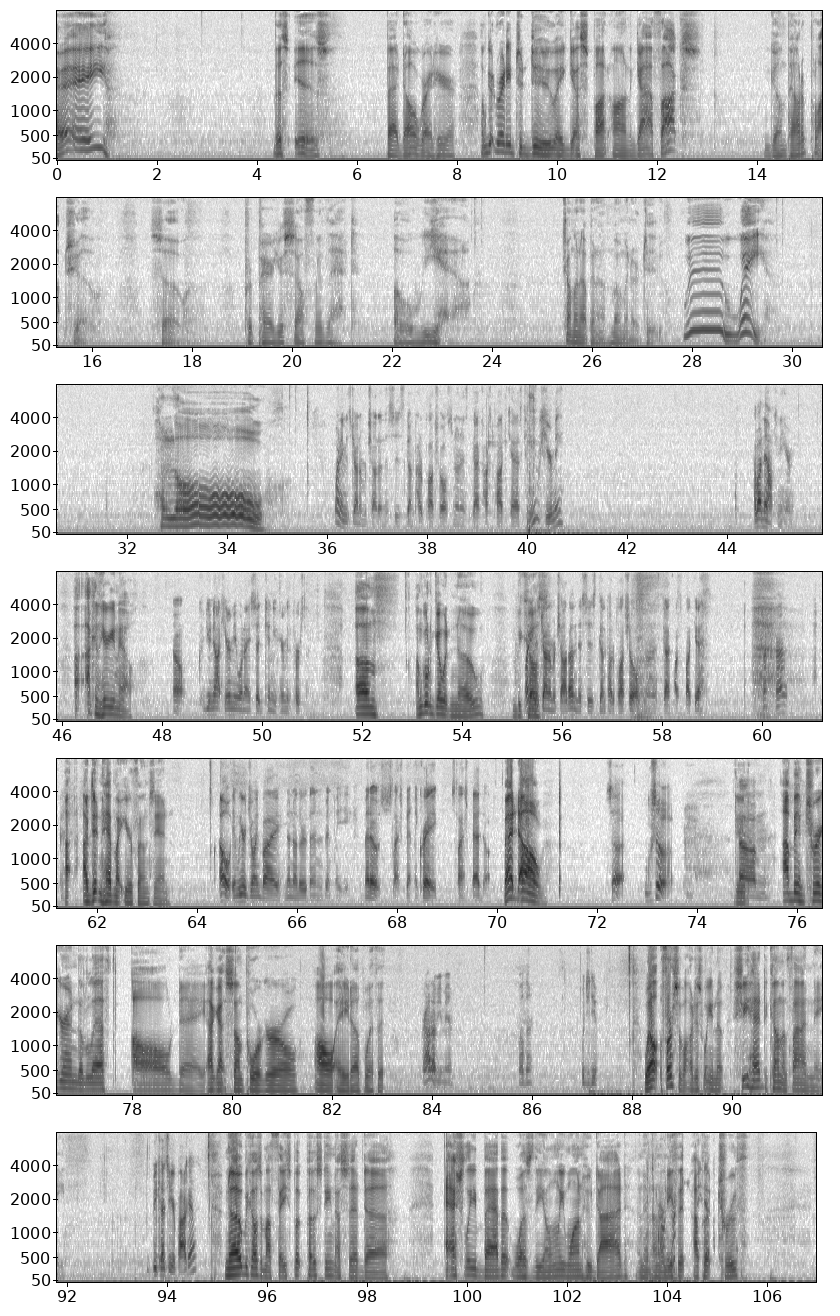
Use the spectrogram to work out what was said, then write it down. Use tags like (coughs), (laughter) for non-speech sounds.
Hey, this is Bad Dog right here. I'm getting ready to do a guest spot on Guy Fawkes Gunpowder Plot Show. So, prepare yourself for that. Oh, yeah. Coming up in a moment or two. Woo wee! Hello. My name is John Machado, and this is Gunpowder Plot Show, also known as the Guy Fawkes Podcast. Can you hear me? How about now? Can you hear me? I, I can hear you now. Oh, could you not hear me when I said, "Can you hear me?" the first time? Um, I'm going to go with no because My name is John Machado, and this is Gunpowder Plot Show, also known as the Guy Fawkes Podcast. (laughs) (laughs) I, I didn't have my earphones in. oh, and we are joined by none other than Bentley Meadows slash Bentley Craig slash Bad Dog. Bad dog, What's up? What's up? dude. Um, I've been triggering the left all day. I got some poor girl all ate up with it. proud of you, man. Well done. What'd you do? Well, first of all, I just want you to know she had to come and find me. Because of your podcast? No, because of my Facebook posting, I said uh, Ashli Babbitt was the only one who died, and then underneath it, I put truth.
